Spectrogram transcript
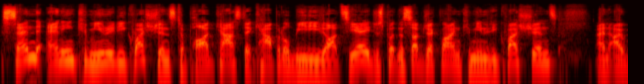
send any community questions to podcast at capitalbd.ca. Just put in the subject line community questions. And I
